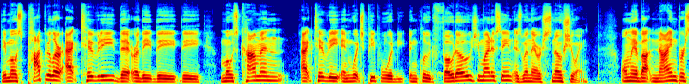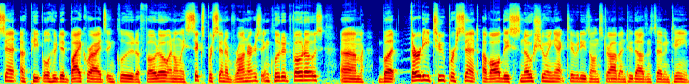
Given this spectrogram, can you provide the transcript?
the most popular activity that or the, the the most common activity in which people would include photos you might have seen is when they were snowshoeing. Only about 9% of people who did bike rides included a photo, and only 6% of runners included photos. Um, but 32% of all these snowshoeing activities on Strava in 2017,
